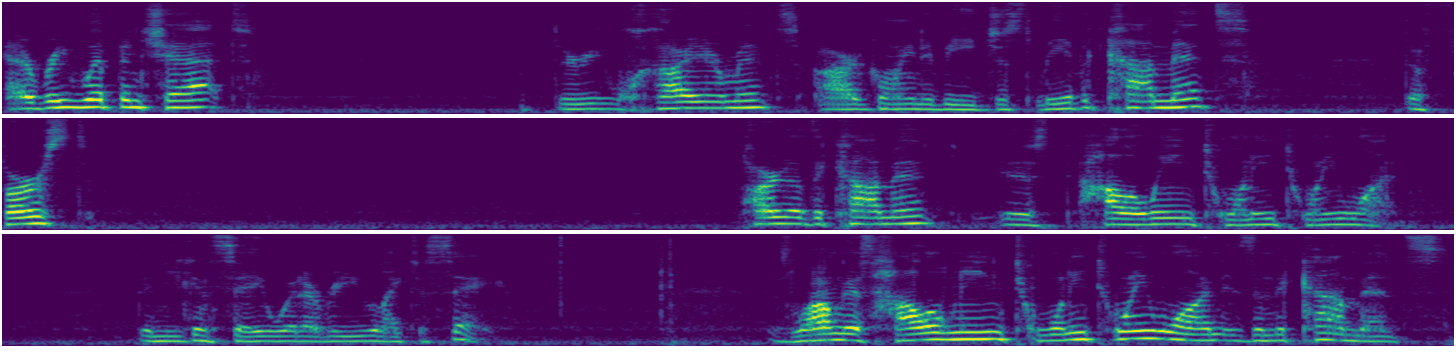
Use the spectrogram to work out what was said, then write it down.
every WIP and chat, the requirements are going to be just leave a comment. The first part of the comment is Halloween 2021. Then you can say whatever you like to say. As long as Halloween 2021 is in the comments,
